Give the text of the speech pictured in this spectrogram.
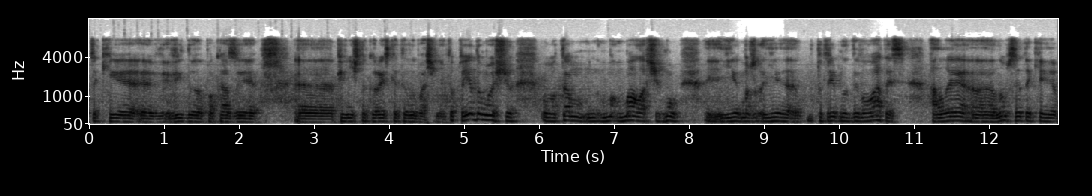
таке відео показує північно-корейське телебачення. Тобто, я думаю, що там мало чому є, є потрібно дивуватись, але ну все-таки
